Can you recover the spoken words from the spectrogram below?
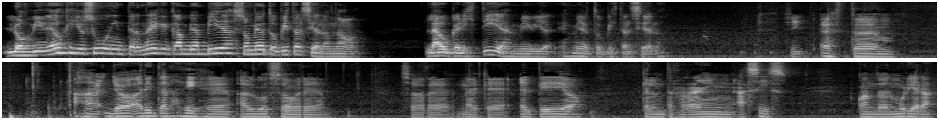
los videos que yo subo en internet que cambian vidas son mi autopista al cielo. No, la Eucaristía es mi, es mi autopista al cielo. Sí, este... Ajá, yo ahorita les dije algo sobre, sobre que él pidió que lo enterraran en Asís cuando él muriera.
